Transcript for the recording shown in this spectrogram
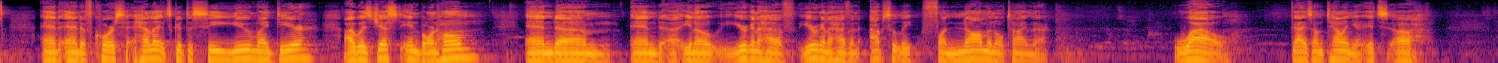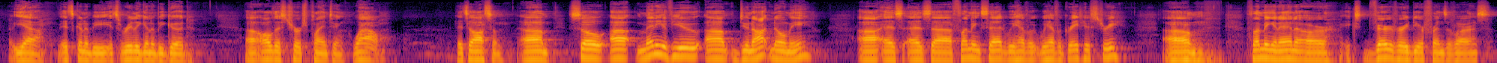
and and of course, Hella, it's good to see you, my dear. I was just in Bornholm, and um, and uh, you know you're gonna have you're gonna have an absolutely phenomenal time there. Wow, guys, I'm telling you, it's uh, yeah, it's gonna be it's really gonna be good uh, all this church planting. Wow, it's awesome. Um, so uh, many of you um, do not know me. Uh, as as uh, Fleming said, we have a we have a great history. Um, Fleming and Anna are ex- very very dear friends of ours,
